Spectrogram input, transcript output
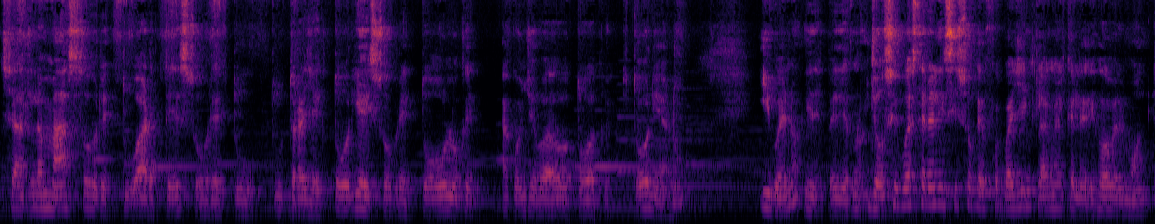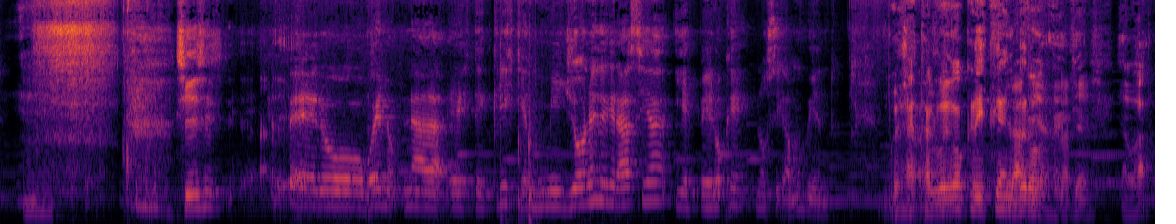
charla más sobre tu arte, sobre tu, tu trayectoria y sobre todo lo que ha conllevado toda tu historia, ¿no? Y bueno, y despedirnos. Yo sí voy a hacer el inciso que fue Valle Inclán el que le dijo a Belmonte. Sí, sí. Pero bueno, nada, este, Cristian, millones de gracias y espero que nos sigamos viendo. Pues Muchas hasta gracias. luego, Cristian. Pero Gracias, gracias. Ya, ya va,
